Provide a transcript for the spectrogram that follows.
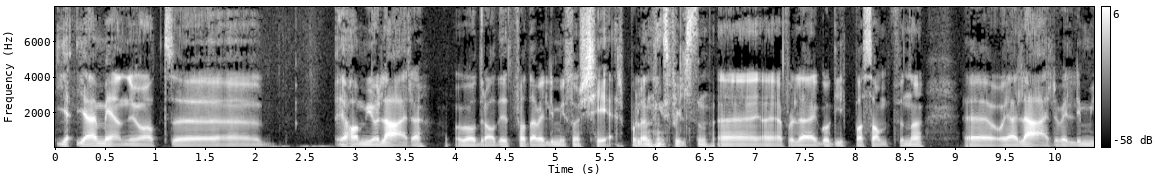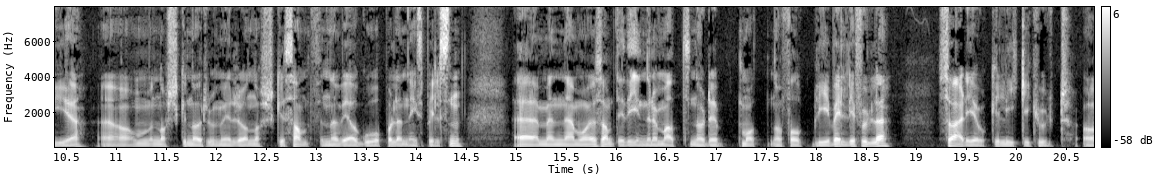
jeg, jeg mener jo at uh, jeg har mye å lære å dra dit, for det er veldig mye som skjer på lønningspilsen. Uh, jeg føler jeg går glipp av samfunnet, uh, og jeg lærer veldig mye om norske normer og norske samfunnet ved å gå på lønningspilsen. Eh, men jeg må jo samtidig innrømme at når, det, når, folk blir veldig fulle, så er det jo ikke like kult å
